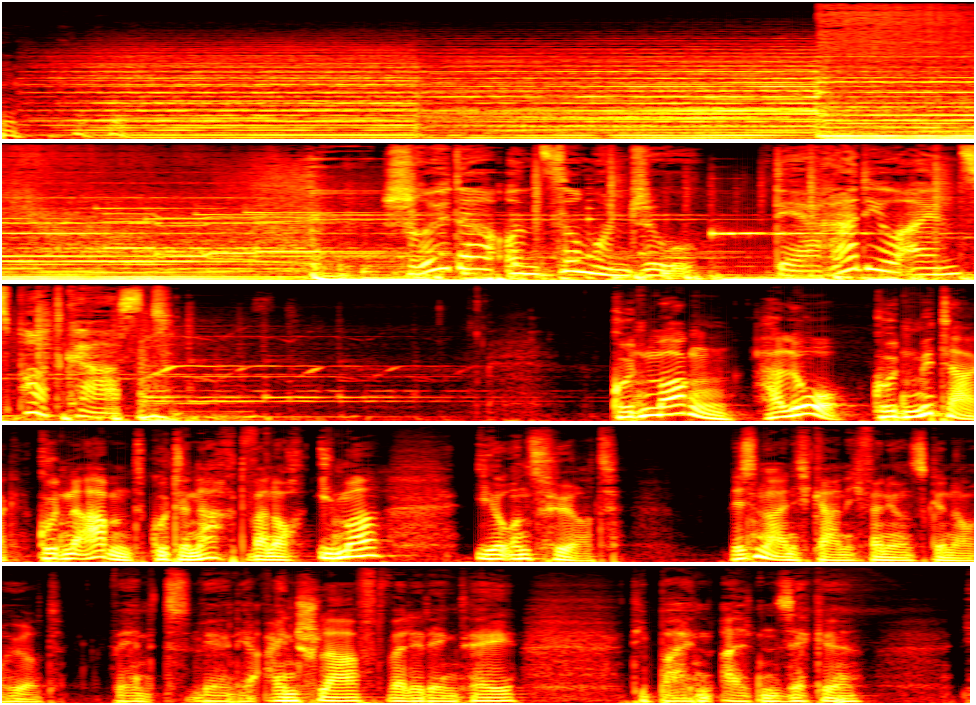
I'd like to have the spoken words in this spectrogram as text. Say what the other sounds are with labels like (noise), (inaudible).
(laughs) Schröder und Sumunju, der Radio 1 Podcast. Guten Morgen, hallo, guten Mittag, guten Abend, gute Nacht, wann auch immer ihr uns hört. Wissen wir eigentlich gar nicht, wann ihr uns genau hört. Während, während ihr einschlaft, weil ihr denkt, hey, die beiden alten Säcke,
